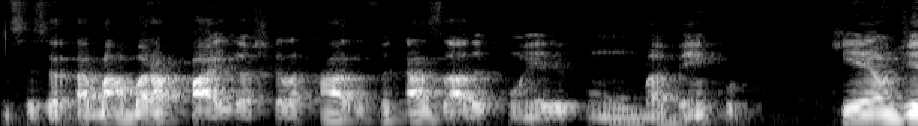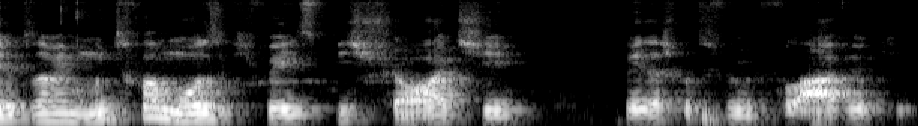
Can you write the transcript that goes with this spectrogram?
Não sei se é a Bárbara Paz, eu acho que ela foi casada com ele, com o Babenco, que é um diretor também muito famoso, que fez Pichote, fez acho que outro filme Flávio, que,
